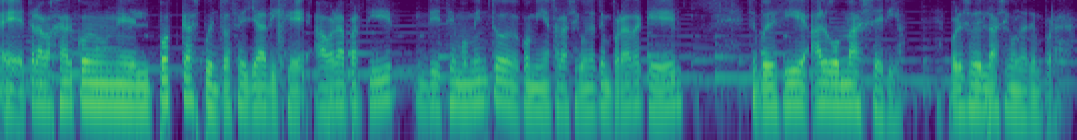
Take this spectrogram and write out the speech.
eh, trabajar con el podcast, pues entonces ya dije, ahora a partir de este momento comienza la segunda temporada que se puede decir algo más serio. Por eso es la segunda temporada.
